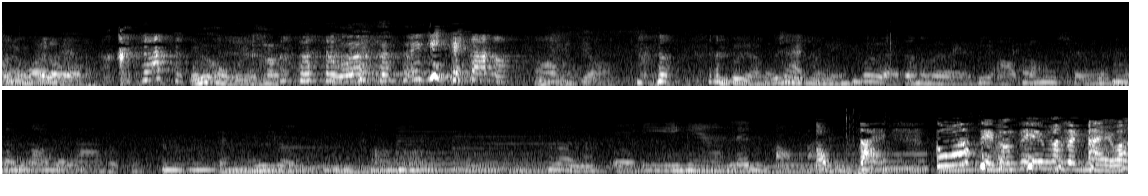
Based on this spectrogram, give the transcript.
ของยุ่งเคยเราเหรอโอ้ยของคุณครับ ไม่เกี่ยวอ๋อไม่เกี่ยว เบื่อผู้ชายคนนี้ เบื่อจังเลยพี่ออฟอะตลอดเวลาทุกแบบเบื่อขอ เออดีเฮียเล่นต่อตกใจ ก็ว่าเสียงดนตรีมาจากไหนวะ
